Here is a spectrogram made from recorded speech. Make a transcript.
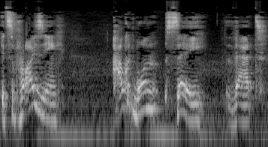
It's surprising. How could one say that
